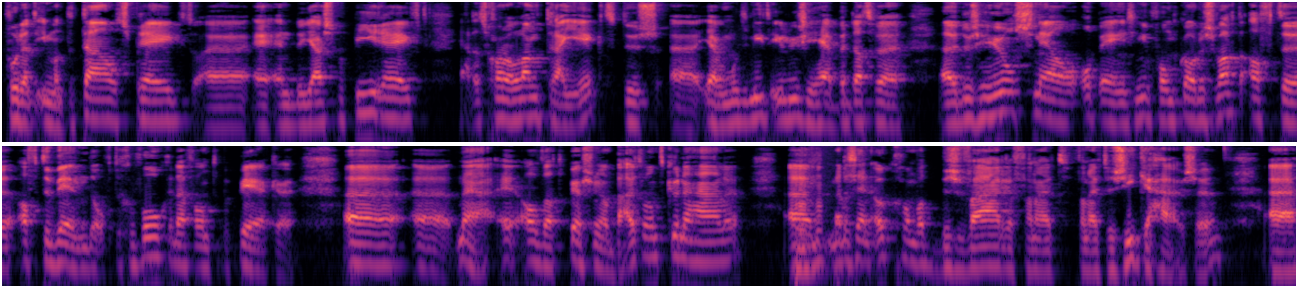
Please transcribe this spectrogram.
voordat iemand de taal spreekt uh, en de juiste papieren heeft, ja, dat is gewoon een lang traject. Dus uh, ja, we moeten niet de illusie hebben dat we dus heel snel opeens, in ieder geval om code zwart af te, af te wenden of de gevolgen daarvan te beperken. nou ja, al dat personeel buitenland kunnen halen. Uh, Maar er zijn ook gewoon wat bezwaren vanuit, vanuit de ziekenhuizen. Uh,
